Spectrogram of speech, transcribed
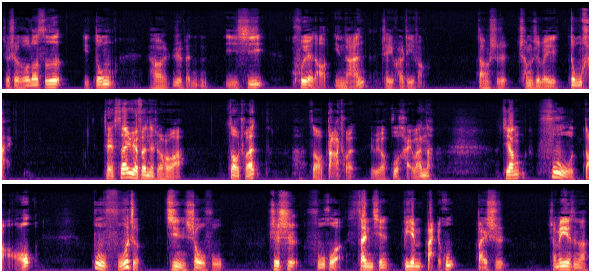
就是俄罗斯以东，然后日本以西，库页岛以南这一块地方，当时称之为东海。在三月份的时候啊，造船啊，造大船，因为要过海湾呢，将赴岛不服者尽收服，只是俘获三千，编百户，百师，什么意思呢？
